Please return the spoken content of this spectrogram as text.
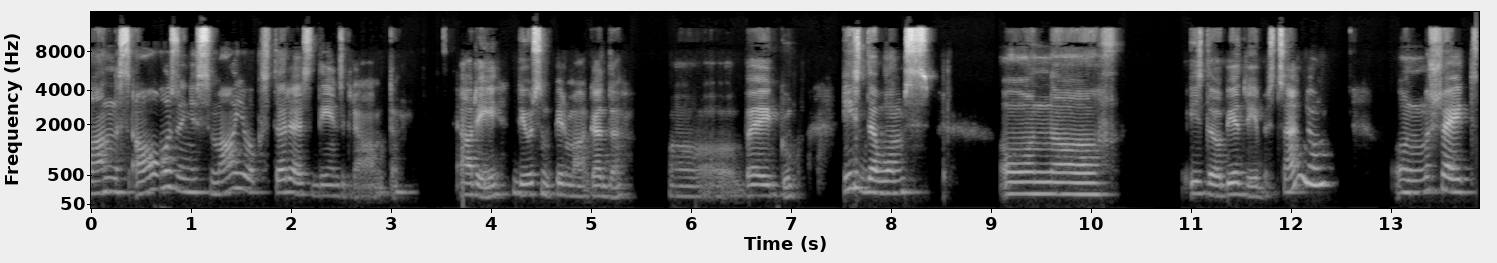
Annas Auziņas mājoklis Terēzes dienas grāmata arī 21. gada uh, beigu izdevums, un uh, izdeva biedrības cenu. Un, nu, šeit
